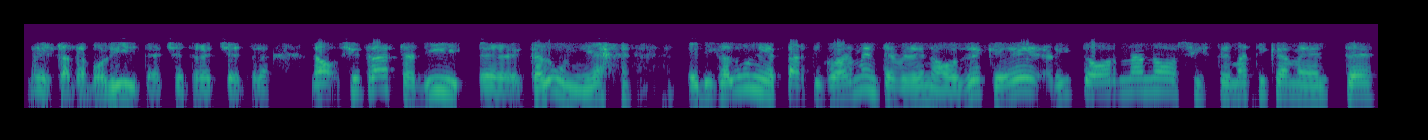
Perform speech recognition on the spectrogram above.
è stata, abolita, eccetera, eccetera. No, si tratta di eh, calunnie e di calunnie particolarmente velenose che ritornano sistematicamente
